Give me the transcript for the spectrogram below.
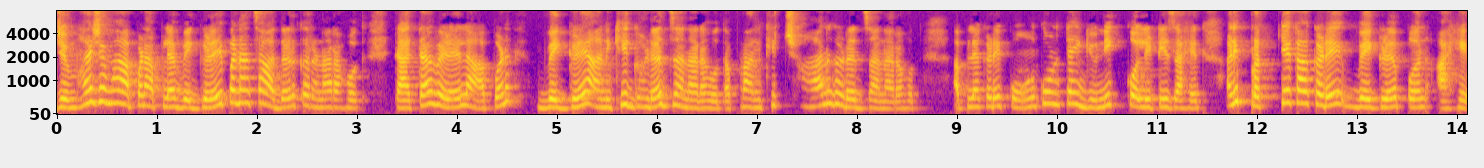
जेव्हा जेव्हा आपण आपल्या वेगळेपणाचा आदर करणार आहोत त्या त्या वेळेला आपण वेगळे आणखी घडत जाणार आहोत. आपण आणखी छान घडत जाणार आहोत. आपल्याकडे कोणकोणत्या युनिक क्वालिटीज आहेत आणि प्रत्येकाकडे वेगळेपण आहे.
